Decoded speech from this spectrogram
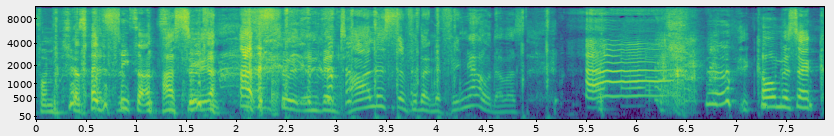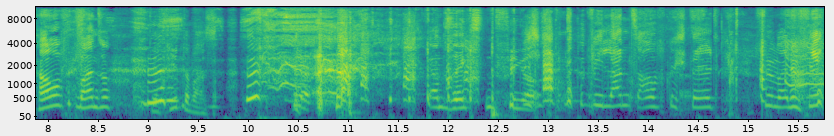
Von welcher Seite fängst du an Hast du, hast du eine Inventarliste für deine Finger oder was? Kaum ist er kauft, man so. Da fehlt doch was. Am sechsten Finger. Ich habe eine Bilanz aufgestellt für meine Finger.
